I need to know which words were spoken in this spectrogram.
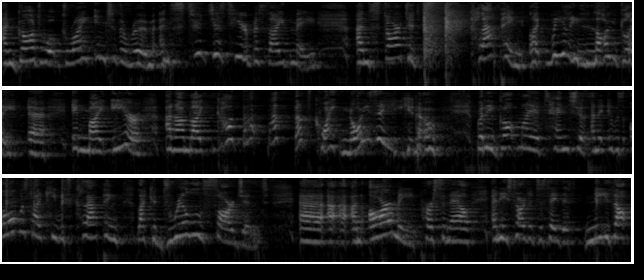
and God walked right into the room and stood just here beside me and started clapping like really loudly uh, in my ear. And I'm like, God, that, that's, that's quite noisy, you know. But he got my attention and it, was almost like he was clapping like a drill sergeant, uh, a, an army personnel. And he started to say this, knees up,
